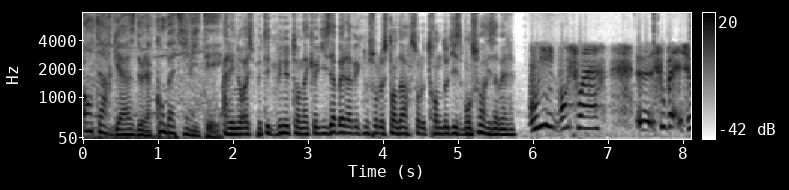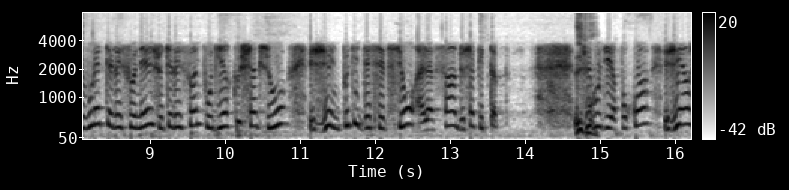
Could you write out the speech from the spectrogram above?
Antargaz de la combativité. Allez, il nous reste petite minute. On accueille Isabelle avec nous sur le standard, sur le 3210. Bonsoir Isabelle. Oui, bonsoir. Euh, je voulais téléphoner. Je téléphone pour dire que chaque jour, j'ai une petite déception à la fin de chaque étape. Je vais vous dire pourquoi. J'ai un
